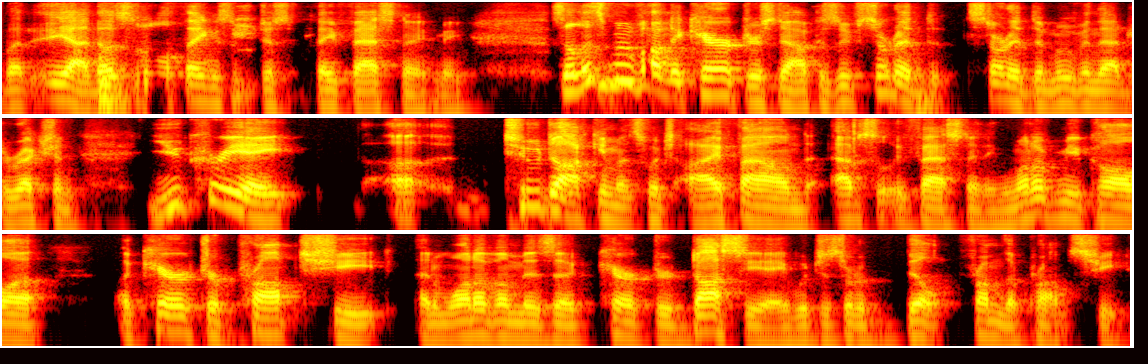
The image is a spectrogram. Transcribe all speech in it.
but yeah, those little things just they fascinate me. So let's move on to characters now because we've started started to move in that direction. You create uh, two documents which I found absolutely fascinating. One of them you call a a character prompt sheet, and one of them is a character dossier, which is sort of built from the prompt sheet.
